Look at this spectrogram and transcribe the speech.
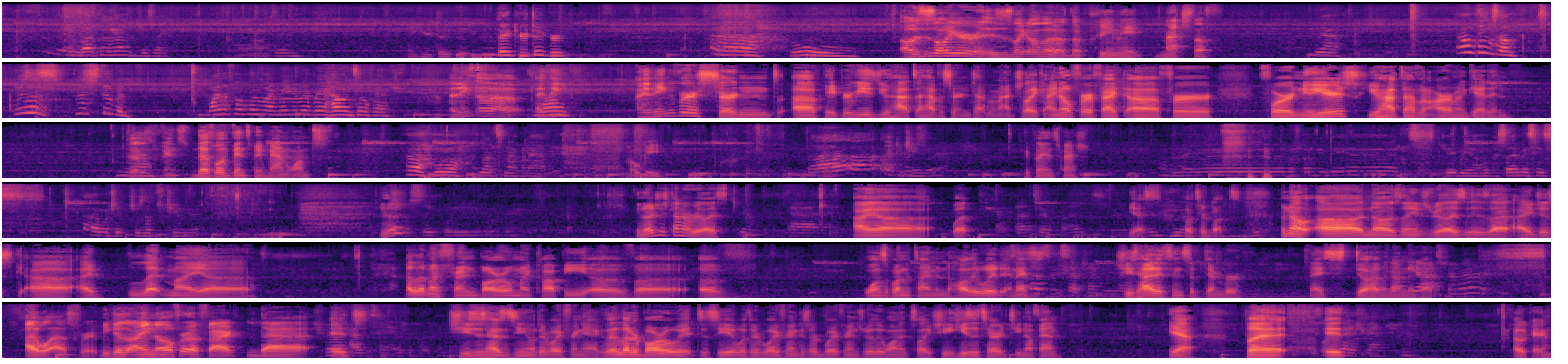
inducting him, just like. damn. Thank you, Taker. Thank you, Taker. Uh, ooh, Oh, is this all your? Is this like all the the pre-made match stuff? yeah. I don't think so. This is this is stupid. Why the fuck would my main event be a Hell in Cell? I think. Uh, I Why? think. I think for certain uh, pay per views, you have to have a certain type of match. Like I know for a fact, uh, for for New Year's, you have to have an Armageddon because Yeah. Vince. That's what Vince McMahon wants. Oh well, that's not gonna happen. Okay, Uh, I can change it. you're playing Smash. Where the fuck is it? JBL, because I miss his. I would ju- just have to change it. You know, Just like what you know. I just kind of realized. That, I uh, what? that are butts. Yes, butts are butts. But no, uh, no. Something I just realized is that I just uh, I let my uh, I let my friend borrow my copy of uh, of Once Upon a Time in Hollywood, and I So s- that's in September, right? she's had it since September, and I still haven't gotten me it to back. Ask for that? I will ask for it because I know for a fact that it's it with her boyfriend. she just hasn't seen it with her boyfriend yet. Because I let her borrow it to see it with her boyfriend because her boyfriend's really wanted to like she he's a Tarantino fan. Yeah, but it okay.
